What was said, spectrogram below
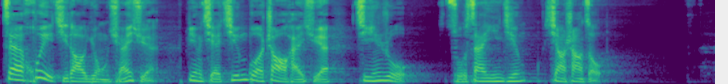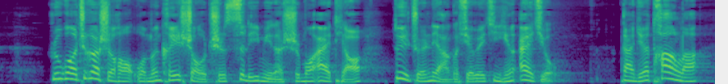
再汇集到涌泉穴，并且经过照海穴进入足三阴经向上走。如果这个时候我们可以手持四厘米的石墨艾条，对准两个穴位进行艾灸，感觉烫了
